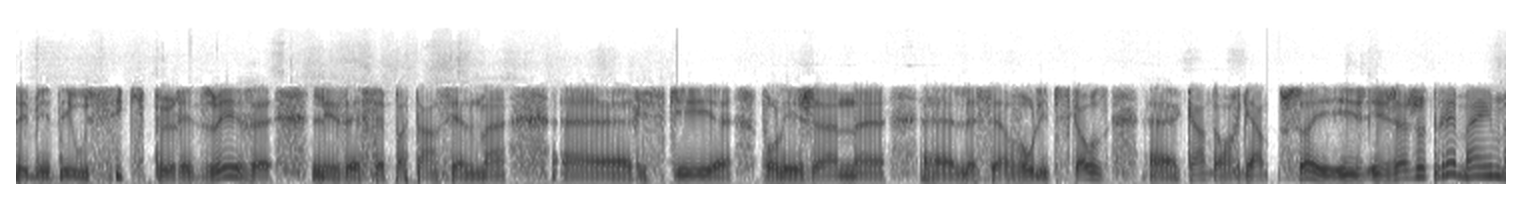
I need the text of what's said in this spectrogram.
CBD aussi qui peut réduire les effets potentiellement risqués pour les jeunes, le cerveau, les psychoses. quand on regarde tout ça, et j'ajouterais même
